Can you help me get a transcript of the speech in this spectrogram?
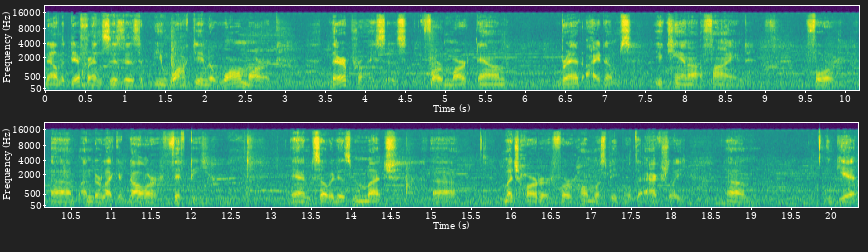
Now the difference is, is you walked into Walmart, their prices for markdown bread items you cannot find for um, under like a dollar fifty, and so it is much uh, much harder for homeless people to actually um, get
